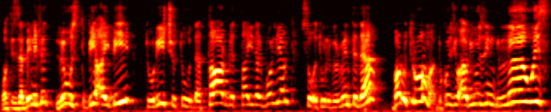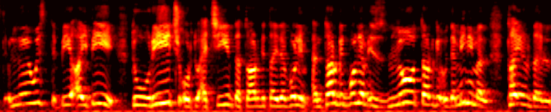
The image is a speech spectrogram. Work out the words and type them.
what is the benefit lowest BIB to reach to the target tidal volume so it will prevent the barotrauma because you are using lowest lowest BIB to reach or to achieve the target tidal volume and target volume is low target the minimal tidal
